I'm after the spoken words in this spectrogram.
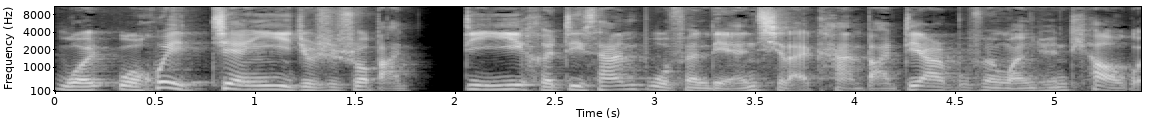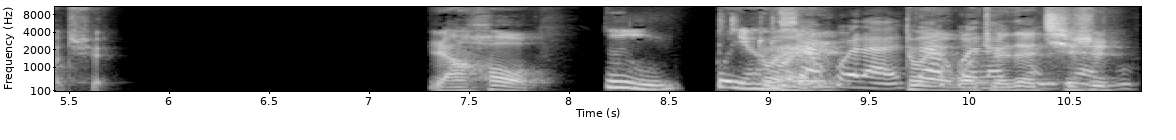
我我会建议，就是说把第一和第三部分连起来看，把第二部分完全跳过去。然后，嗯，不影响。回来，对，我觉得其实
